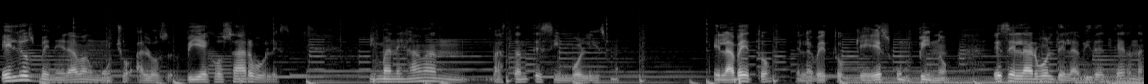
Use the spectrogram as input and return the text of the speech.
Ellos veneraban mucho a los viejos árboles y manejaban bastante simbolismo. El abeto, el abeto que es un pino, es el árbol de la vida eterna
